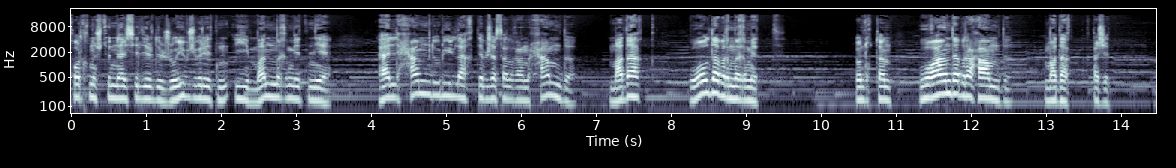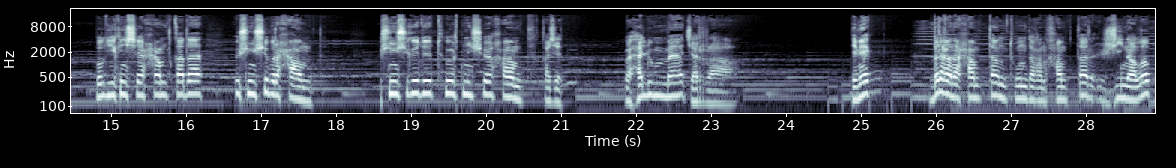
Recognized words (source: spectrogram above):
қорқынышты нәрселерді жойып жіберетін иман нығметіне әлхамдулиллах деп жасалған хамды мадақ ол да бір нығмет. Сондықтан оған да бір хамды мадақ қажет. Бұл екінші хамдқа да үшінші бір хамд үшіншіге де төртінші хамд қажет. Жарра демек бір ғана хамдтан туындаған хамдтар жиналып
